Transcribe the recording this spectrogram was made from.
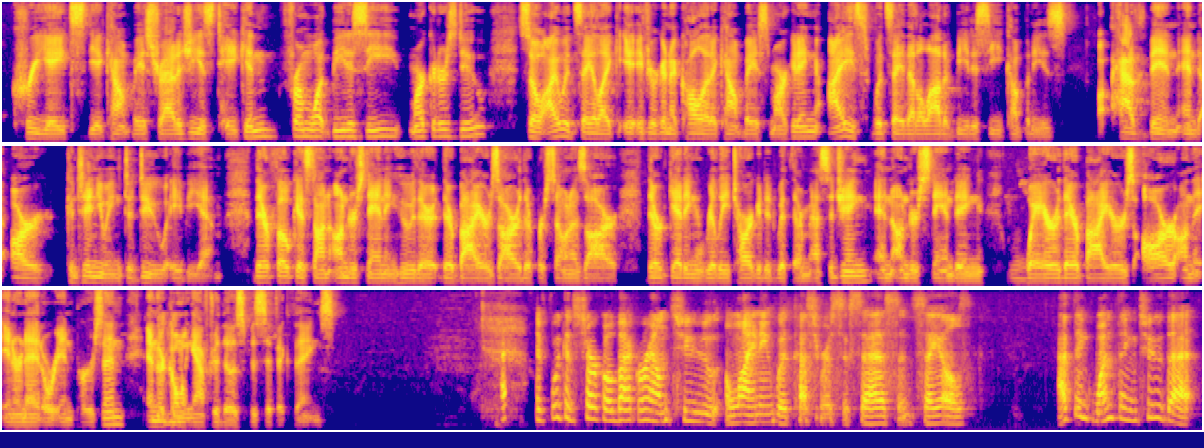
creates the account based strategy is taken from what B2C marketers do. So I would say, like, if you're going to call it account based marketing, I would say that a lot of B2C companies have been and are continuing to do ABM. They're focused on understanding who their their buyers are, their personas are. They're getting really targeted with their messaging and understanding where their buyers are on the internet or in person and they're mm-hmm. going after those specific things. If we could circle back around to aligning with customer success and sales, I think one thing too that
